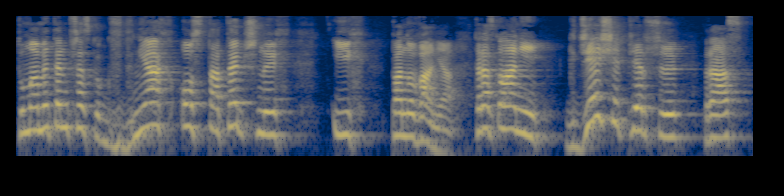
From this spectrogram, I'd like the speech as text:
Tu mamy ten przeskok. W dniach ostatecznych ich panowania. Teraz, kochani, gdzie się pierwszy raz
